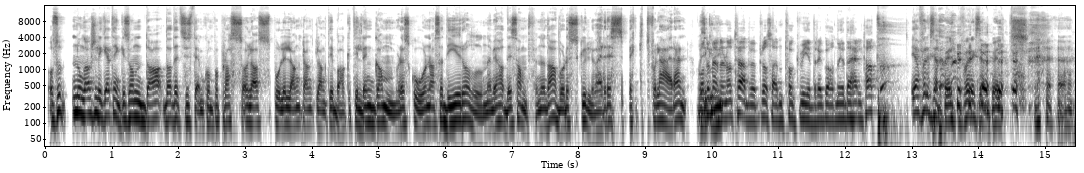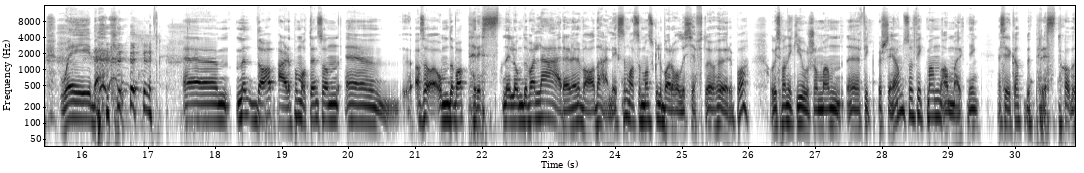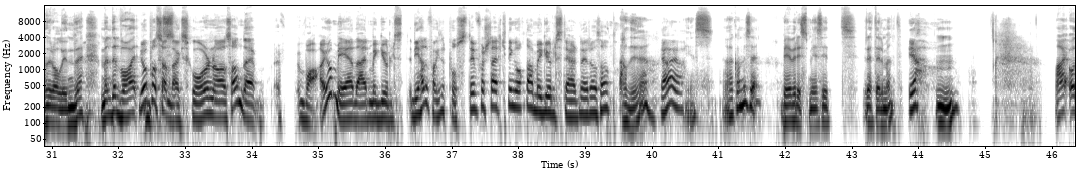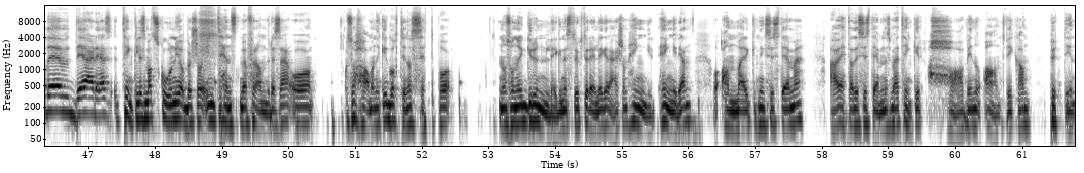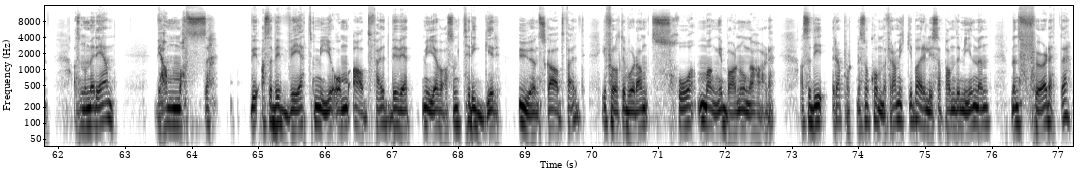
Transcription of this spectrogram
Og så Noen ganger så liker jeg å tenke sånn, da, da dette systemet kom på plass, og la oss spole langt langt, langt tilbake til den gamle skolen, altså de rollene vi hadde i samfunnet da, hvor det skulle være respekt for læreren Og Hvis du mener når 30 tok videregående i det hele tatt? Ja, for eksempel. For eksempel. Way back. Um, men da er det på en måte en sånn eh, Altså Om det var presten eller om det var læreren eller hva det er, liksom. Altså Man skulle bare holde kjeft og høre på. Og hvis man ikke gjorde som man uh, fikk beskjed om, så fikk man anmerkning. Jeg sier ikke at presten hadde en rolle inni det, men det var Jo, på søndagsskolen og sånn, det var jo med der med gull... De hadde faktisk positiv forsterkning òg, da, med gullstjerner og sånn. Hadde de det? Ja, ja. Yes. Ja, det kan du se. Beverisme i sitt rette element. ja. Mm. Nei, og det, det er det jeg tenker liksom at skolen jobber så intenst med å forandre seg, og, og så har man ikke gått inn og sett på noen sånne grunnleggende strukturelle greier som henger, henger igjen, og anmerkningssystemet er jo et av de systemene som jeg tenker, har vi noe annet vi kan putte inn? Altså nummer én, vi har masse, vi, altså vi vet mye om adferd, vi vet mye hva som trigger uønska atferd, i forhold til hvordan så mange barn og unge har det. Altså De rapportene som kommer fram, ikke bare i lys av pandemien, men, men før dette,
